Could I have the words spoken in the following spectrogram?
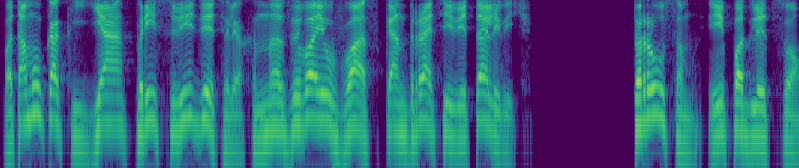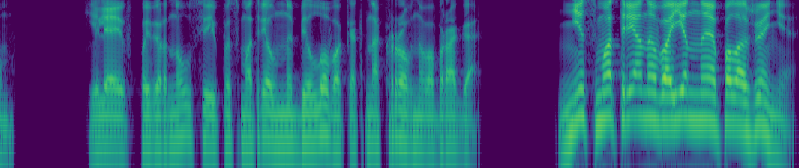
Потому как я при свидетелях называю вас, Кондратий Витальевич, трусом и подлецом. Хиляев повернулся и посмотрел на Белова, как на кровного врага. Несмотря на военное положение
